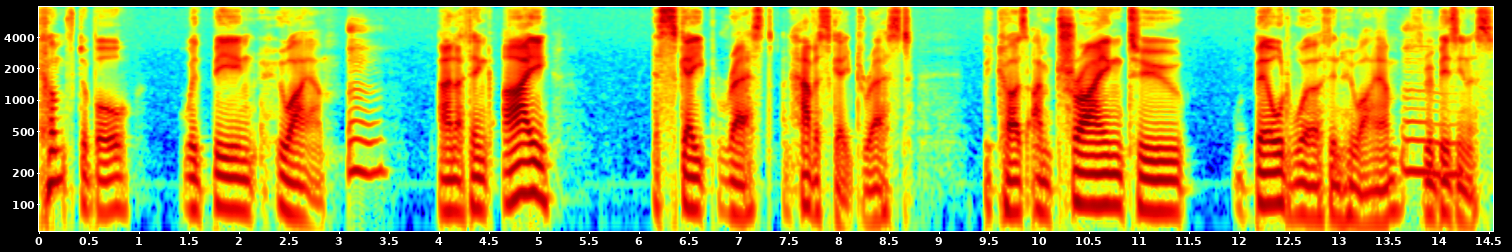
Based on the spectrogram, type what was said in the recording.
comfortable with being who I am. mm, And I think I escape rest and have escaped rest because I'm trying to build worth in who I am through busyness.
